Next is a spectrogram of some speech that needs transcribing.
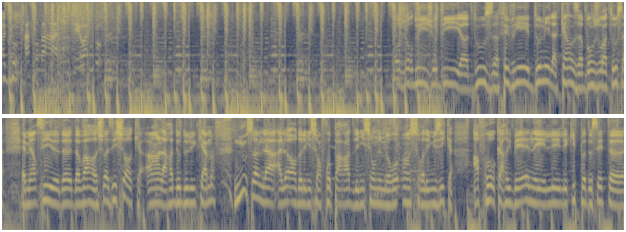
Agbo. Afro Léo Agbo. Aujourd'hui, jeudi euh, 12 février 2015, bonjour à tous. Et merci euh, d'avoir choisi Choc, hein, la radio de Lucam. Nous sommes là à l'heure de l'émission Afro Parade, l'émission numéro 1 sur les musiques afro-caribéennes. Et l'équipe de cette, euh,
